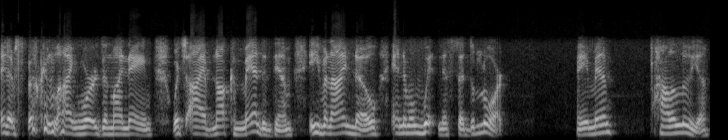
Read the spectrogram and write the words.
and have spoken lying words in my name, which I have not commanded them, even I know and am a witness, said the Lord. Amen. Hallelujah.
